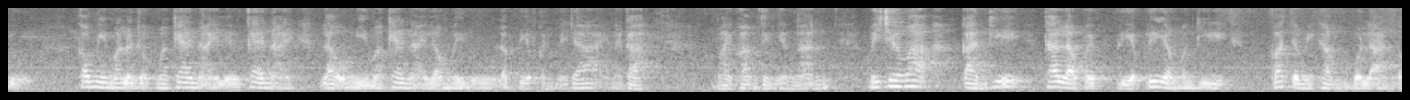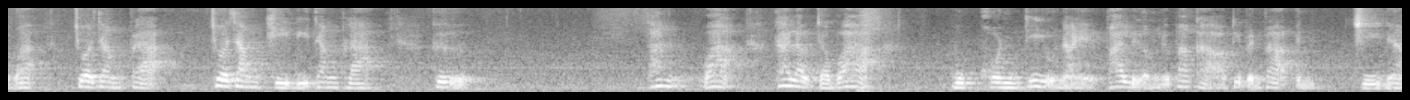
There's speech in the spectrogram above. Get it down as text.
อยู่เขามีมรดกมาแค่ไหนหรือแค่ไหน เรามีมาแค่ไหนเราไม่รู้เราเปรียบกันไม่ได้นะคะ หมายความถึงอย่างนั้น ไม่ใช่ว่าการที่ถ้าเราไปเปรียบหรืออย่างบางทีก็จะมีคำโบราณบอกว่า ชั่วช่างพระ ชั่วช่างขีดีช่างพระ คือ ท่านว่าถ้าเราจะว่าบุคคลที่อยู่ในผ้าเหลืองหรือผ้าขาวที่เป็นพระเป็นชีเนี่ย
